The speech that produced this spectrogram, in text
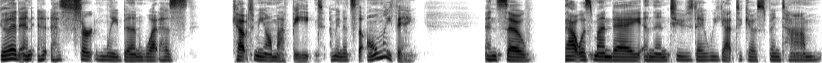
good. And it has certainly been what has kept me on my feet. I mean, it's the only thing. And so that was Monday. And then Tuesday, we got to go spend time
